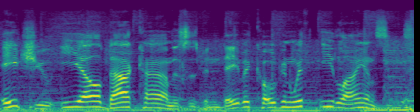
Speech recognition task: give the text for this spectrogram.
H U E L.com. This has been David Kogan with Eliances.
